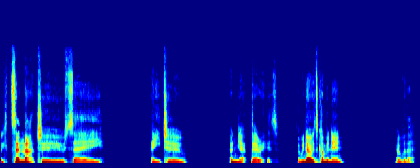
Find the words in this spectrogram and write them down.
we can send that to say A2 and yeah, there it is. So we know it's coming in over there.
